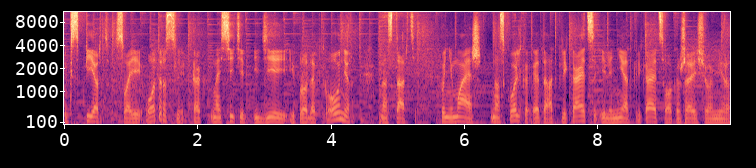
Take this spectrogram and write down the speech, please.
эксперт в своей отрасли, как носитель идеи и продукт-оунер на старте, понимаешь, насколько это откликается или не откликается у окружающего мира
